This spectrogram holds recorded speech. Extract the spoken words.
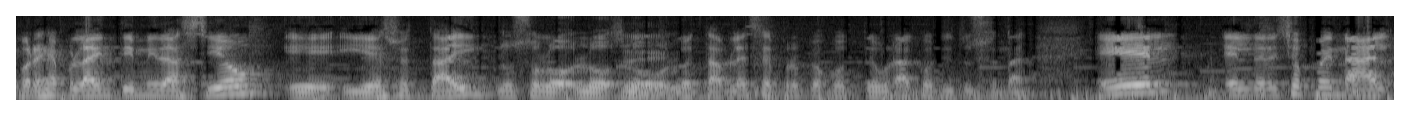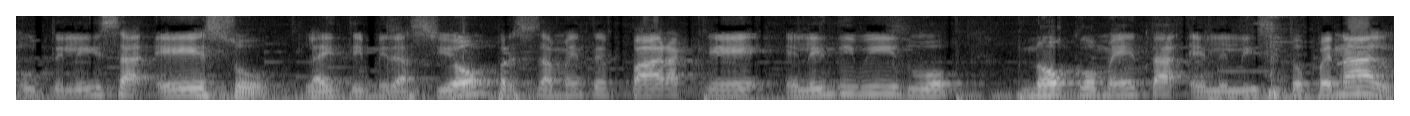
por ejemplo, la intimidación, y eso está ahí, incluso lo, lo, establece el propio Tribunal Constitucional. Él, el derecho penal utiliza eso, la intimidación, precisamente para que el individuo no cometa el ilícito penal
